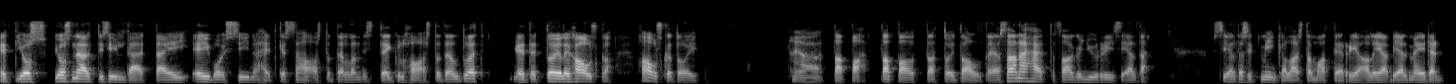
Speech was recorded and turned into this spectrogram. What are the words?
et jos, jos näytti siltä, että ei, ei voi siinä hetkessä haastatella, niin sitten ei kyllä haastateltu. Et, et, et toi oli hauska, hauska toi tapa, tapa ottaa toi talta ja saa nähdä, että saako Jyri sieltä, sieltä sitten minkälaista materiaalia vielä meidän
